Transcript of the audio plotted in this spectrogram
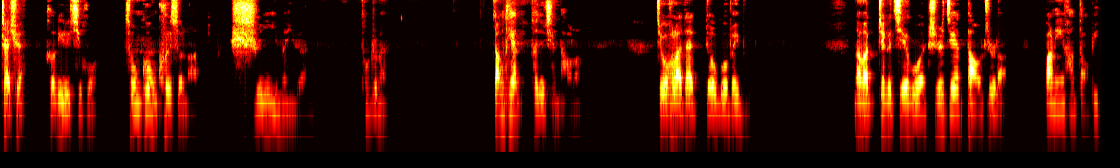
债券和利率期货，总共亏损了十亿美元。同志们。当天他就潜逃了，结果后来在德国被捕。那么这个结果直接导致了巴林银行倒闭。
